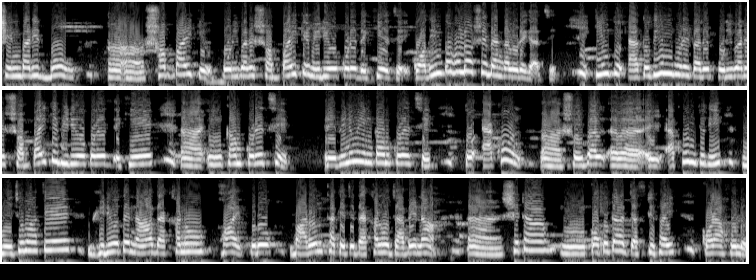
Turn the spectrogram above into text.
সেনবাড়ির বউ সবাইকে পরিবারের সবাইকে ভিডিও করে দেখিয়েছে, কদিন তো হলো সে ব্যাঙ্গালোরে গেছে, কিন্তু এতদিন ধরে তাদের পরিবারের সবাইকে ভিডিও করে দেখিয়ে ইনকাম করেছে। রেভিনিউ ইনকাম করেছে। তো এখন শৈবাল এখন যদি নিজমাকে ভিডিওতে না দেখানো হয়, পুরো বারণ থাকে যে দেখানো যাবে না সেটা কতটা জাস্টিফাই করা হলো?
